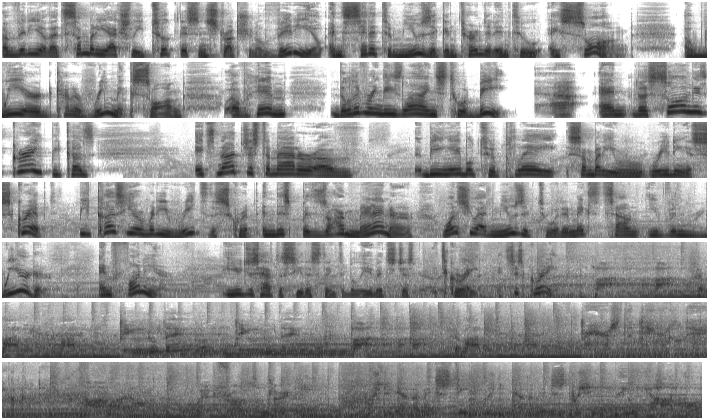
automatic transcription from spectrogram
a video that somebody actually took this instructional video and set it to music and turned it into a song a weird kind of remix song of him delivering these lines to a beat. Uh, and the song is great because it's not just a matter of being able to play somebody reading a script. Because he already reads the script in this bizarre manner once you add music to it it makes it sound even weirder and funnier. You just have to see this thing to believe. It's just it's great. It's just great. Pop, thermometer, thermometer. Dingle dangle, dingle dangle. Pop, pop, thermometer. Where's the dingle dangle? Palm oil, wet frozen turkey. Push together, make steam. Push together, make steam. Pushing the hot oil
